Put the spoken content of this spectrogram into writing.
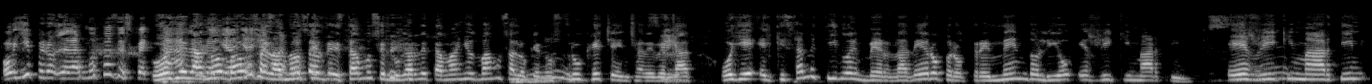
Oye, pero las notas de espectáculo. Oye, las no- ya- vamos ya a las notas, en- de, estamos en lugar de tamaños, vamos a lo que nos Mm. truje, Chencha, de Sí. verdad. Oye, el que está metido en verdadero pero tremendo lío es Ricky Martin. Es. Ricky Martin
